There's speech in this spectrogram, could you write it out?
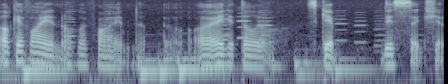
Okay, fine. Okay, fine. Uh, I need to skip this section.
